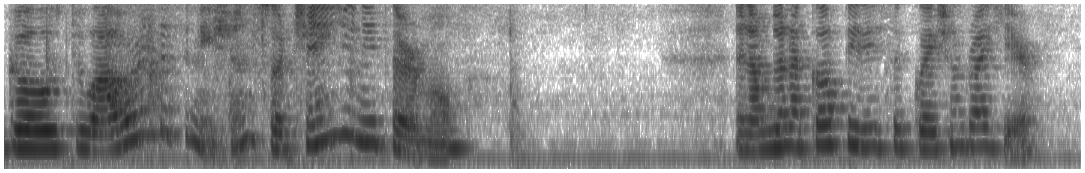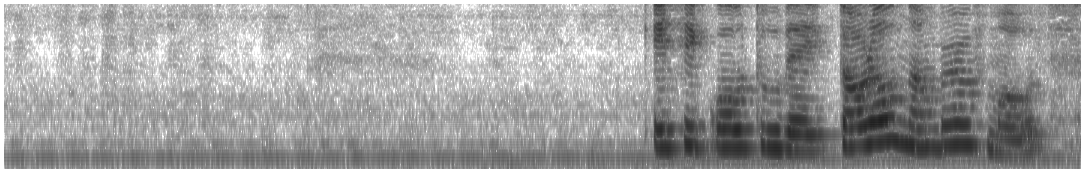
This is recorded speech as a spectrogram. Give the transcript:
go to our definition. So change in E thermal, and I'm gonna copy this equation right here, is equal to the total number of modes.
